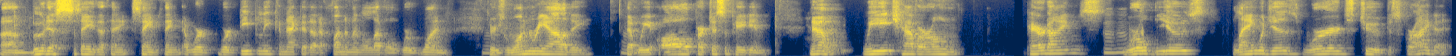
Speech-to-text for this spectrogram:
um, Buddhists say the thing, same thing. That we're we're deeply connected at a fundamental level. We're one. Mm-hmm. There's one reality that mm-hmm. we all participate in. Now we each have our own paradigms, mm-hmm. worldviews, languages, words to describe it.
